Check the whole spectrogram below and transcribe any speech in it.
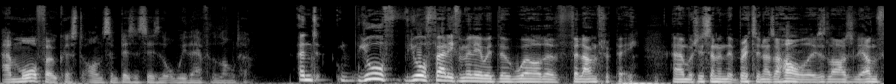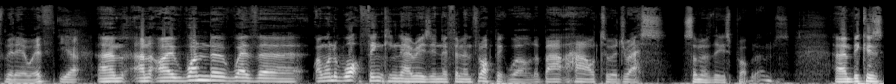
and more focused on some businesses that will be there for the long term. And you're you're fairly familiar with the world of philanthropy, um, which is something that Britain as a whole is largely unfamiliar with. Yeah. Um, and I wonder whether I wonder what thinking there is in the philanthropic world about how to address some of these problems. Um, because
